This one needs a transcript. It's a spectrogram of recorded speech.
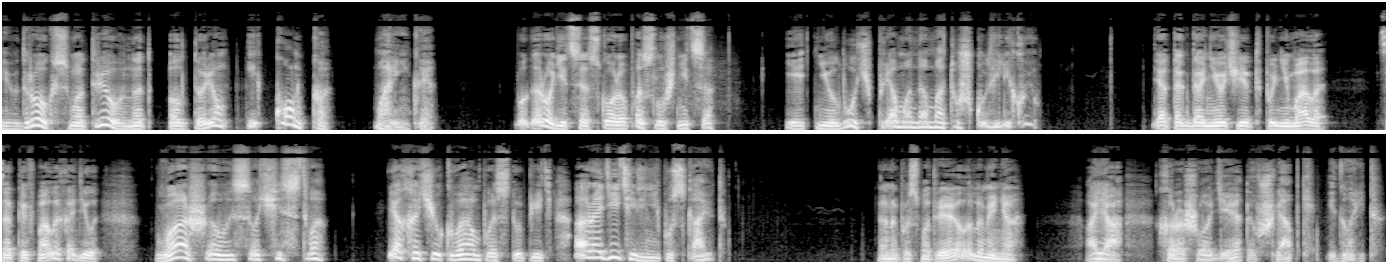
И вдруг смотрю над алтарем иконка маленькая. Богородица скоро послушница, и от нее луч прямо на матушку великую. Я тогда не очень это понимала, церковь мало ходила. «Ваше высочество, я хочу к вам поступить, а родители не пускают». Она посмотрела на меня, а я хорошо одета, в шляпке, и говорит,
